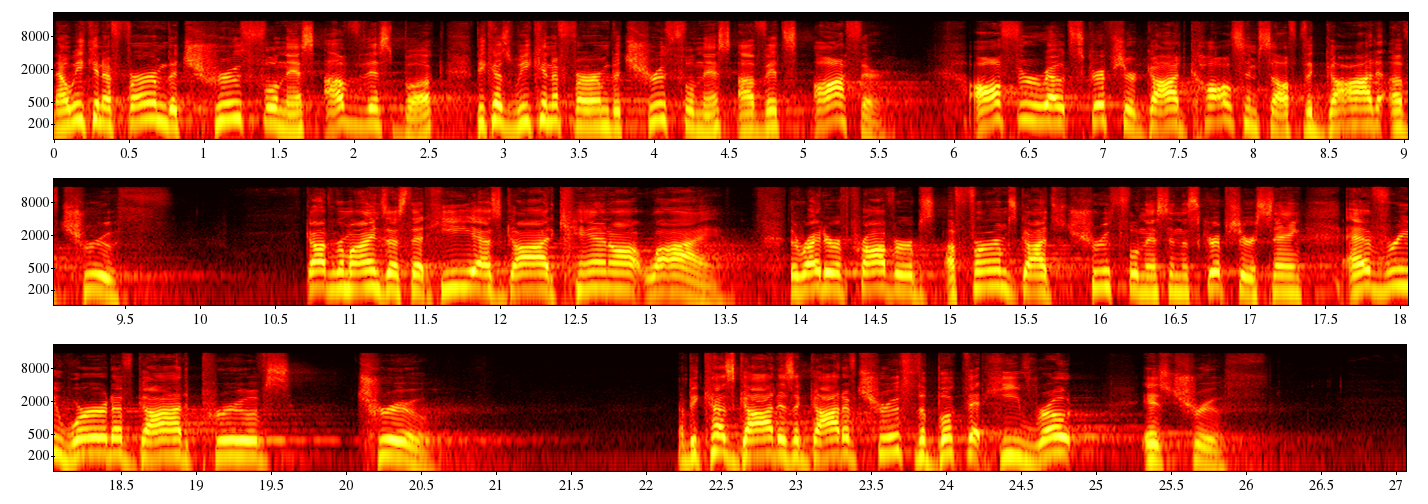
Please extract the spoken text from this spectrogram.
Now, we can affirm the truthfulness of this book because we can affirm the truthfulness of its author. All throughout Scripture, God calls himself the God of truth. God reminds us that he, as God, cannot lie. The writer of Proverbs affirms God's truthfulness in the Scripture, saying, Every word of God proves true. Now, because God is a God of truth, the book that he wrote is truth.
